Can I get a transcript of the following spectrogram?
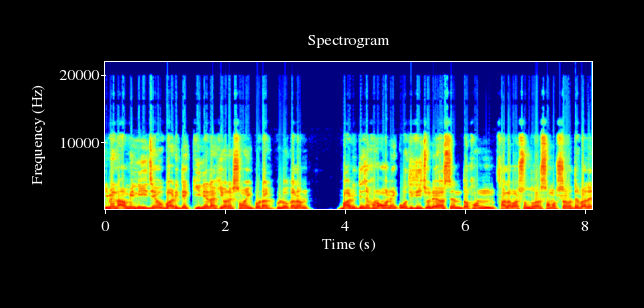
ইভেন আমি নিজেও বাড়িতে কিনে রাখি অনেক সময় এই প্রোডাক্টগুলো কারণ বাড়িতে যখন অনেক অতিথি চলে আসেন, তখন থালা বাসন ধোয়ার সমস্যা হতে পারে।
